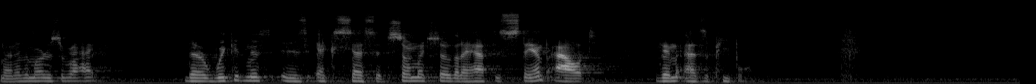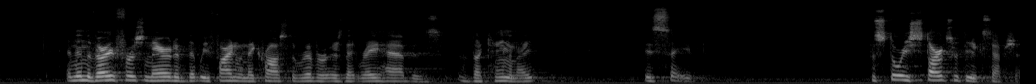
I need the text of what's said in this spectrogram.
None of them are to survive. Their wickedness is excessive, so much so that I have to stamp out them as a people. And then the very first narrative that we find when they cross the river is that Rahab is the Canaanite is saved. The story starts with the exception.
